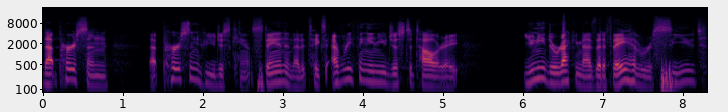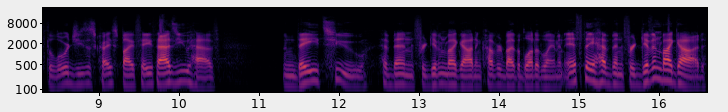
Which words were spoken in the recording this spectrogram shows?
that person, that person who you just can't stand and that it takes everything in you just to tolerate, you need to recognize that if they have received the Lord Jesus Christ by faith, as you have, then they too have been forgiven by God and covered by the blood of the Lamb. And if they have been forgiven by God,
